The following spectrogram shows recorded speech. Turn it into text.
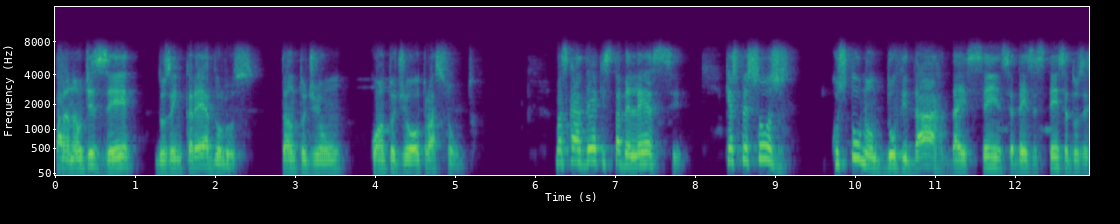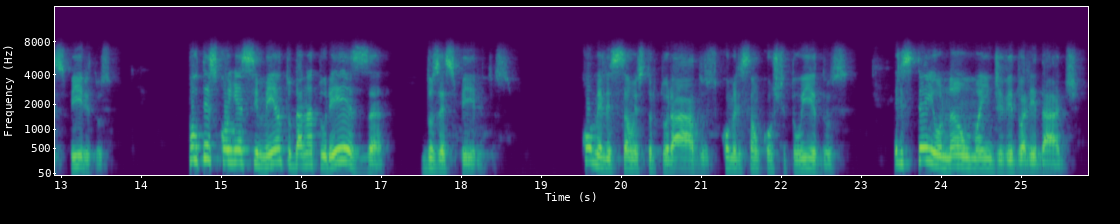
para não dizer dos incrédulos, tanto de um quanto de outro assunto. Mas Kardec estabelece que as pessoas costumam duvidar da essência, da existência dos espíritos, por desconhecimento da natureza dos espíritos. Como eles são estruturados, como eles são constituídos, eles têm ou não uma individualidade.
